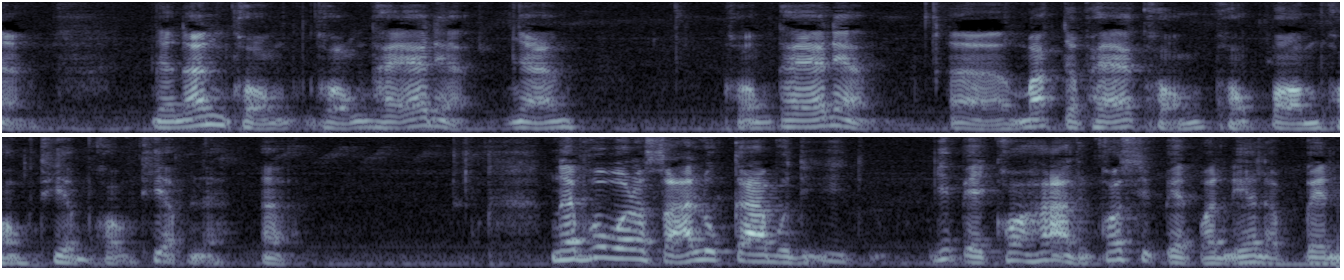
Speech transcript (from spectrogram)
นะอย่างนั้นของของแท้เนี่ยนะของแท้เนี่ยมักจะแพ้ของของปลอมของเทียมของเทียบนะในพระวรสารลูกาบทที่ยี่สิบเอ็ดข้อห้าถึงข้อสิบเอ็ดวันนี้นะเป็น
